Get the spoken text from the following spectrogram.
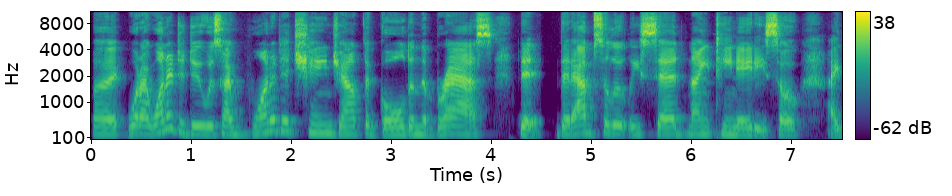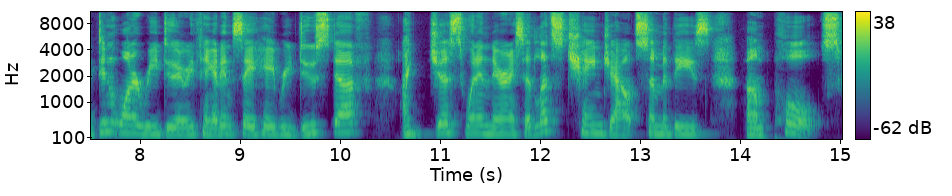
But what I wanted to do was I wanted to change out the gold and the brass that that absolutely said 1980. So I didn't want to redo everything. I didn't say, "Hey, redo stuff." I just went in there and I said, "Let's change out some of these um, pulls.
